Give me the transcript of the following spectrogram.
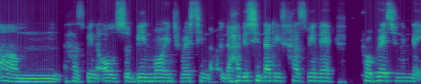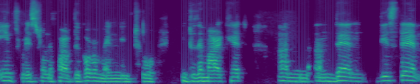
um, has been also been more interesting? Have you seen that it has been a progression in the interest from the part of the government into into the market? and and then this the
